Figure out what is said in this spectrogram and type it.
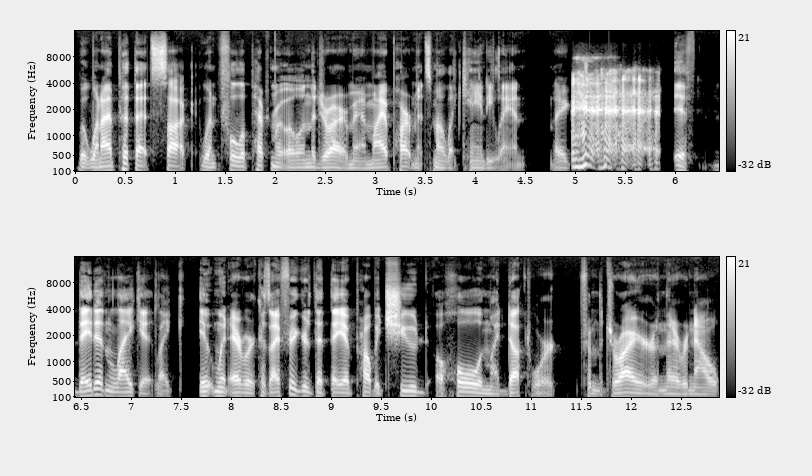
But when I put that sock, went full of peppermint oil in the dryer, man, my apartment smelled like Candyland. Like if they didn't like it, like it went everywhere because I figured that they had probably chewed a hole in my ductwork from the dryer, and they were now,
